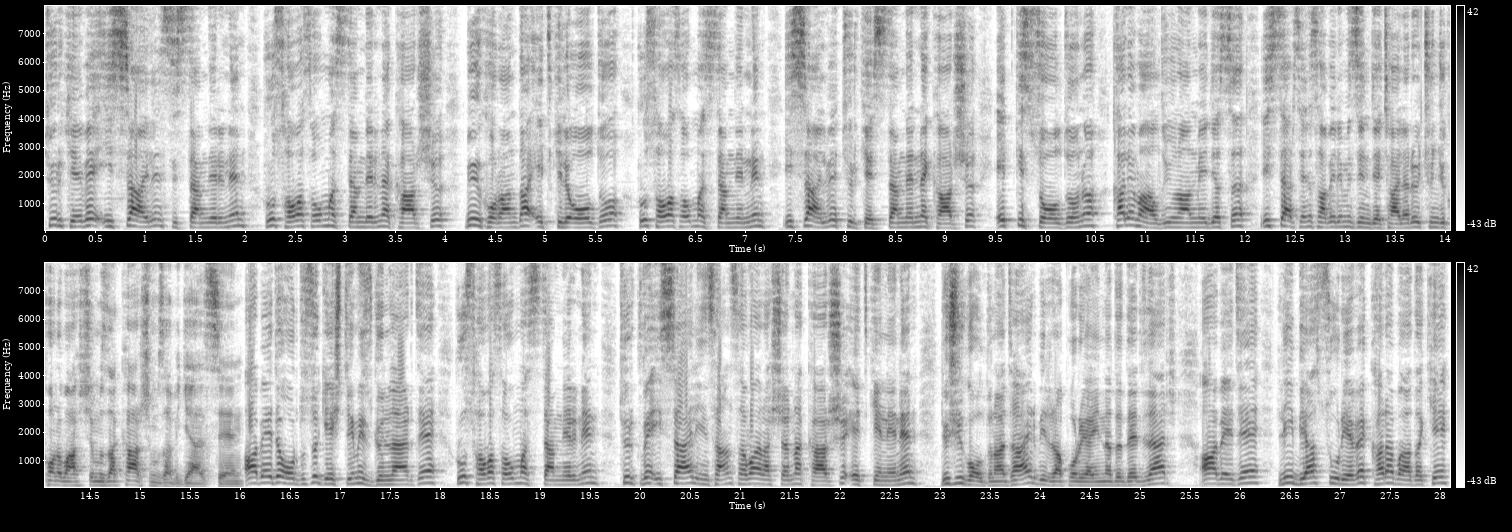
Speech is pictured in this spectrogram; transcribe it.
Türkiye ve İsrail'in sistemlerini sistemlerinin Rus hava savunma sistemlerine karşı büyük oranda etkili olduğu, Rus hava savunma sistemlerinin İsrail ve Türkiye sistemlerine karşı etkisiz olduğunu kaleme aldı Yunan medyası. İsterseniz haberimizin detayları 3. konu başlığımıza karşımıza bir gelsin. ABD ordusu geçtiğimiz günlerde Rus hava savunma sistemlerinin Türk ve İsrail insan hava araçlarına karşı etkinliğinin düşük olduğuna dair bir rapor yayınladı dediler. ABD, Libya, Suriye ve Karabağ'daki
